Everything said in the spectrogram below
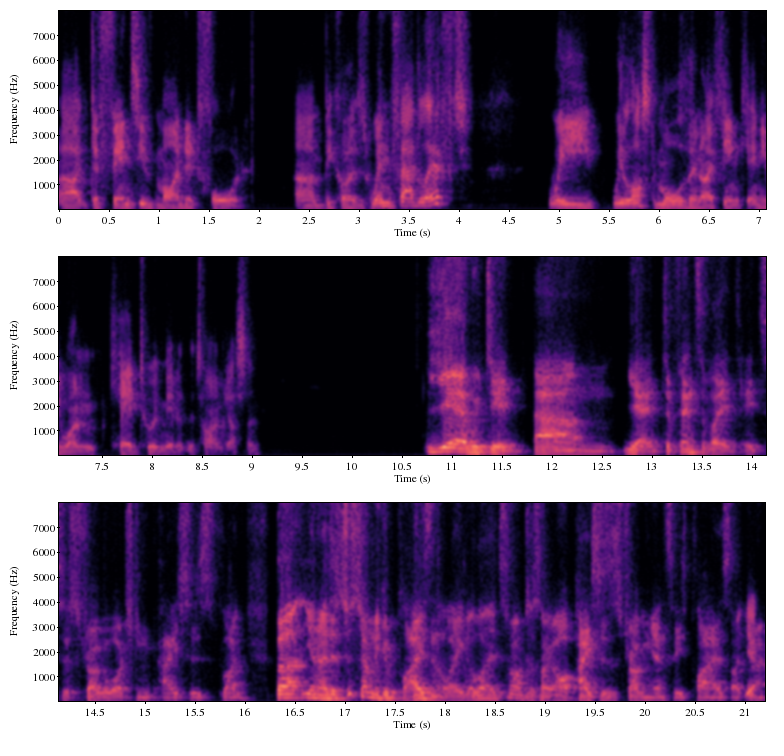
uh, defensive minded forward um, because when Thad left, we we lost more than I think anyone cared to admit at the time, Justin. Yeah, we did. Um, yeah, defensively, it's a struggle watching Pacers. Like, but you know, there's just so many good players in the league. It's not just like oh, Pacers are struggling against these players. Like, yeah.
